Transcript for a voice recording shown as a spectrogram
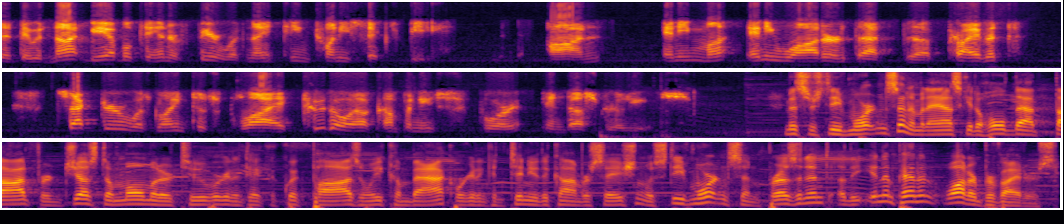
that they would not be able to interfere with 1926B on any any water that the private sector was going to supply to the oil companies for industrial use. Mr. Steve Mortenson, I'm going to ask you to hold that thought for just a moment or two. We're going to take a quick pause. When we come back, we're going to continue the conversation with Steve Mortenson, president of the Independent Water Providers.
